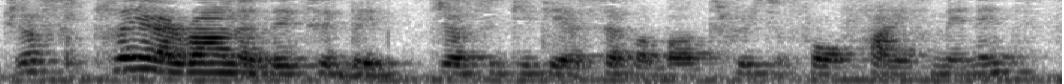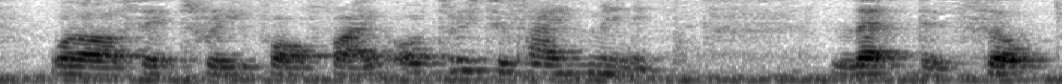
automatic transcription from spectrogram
just play around a little bit just to give yourself about three to four five minutes. Well i'll say three four five or three to five minutes. Let the soap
